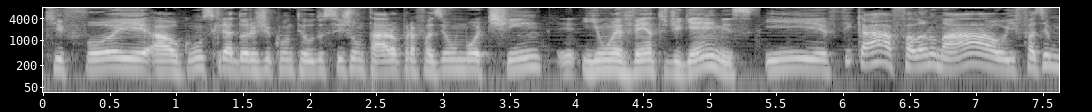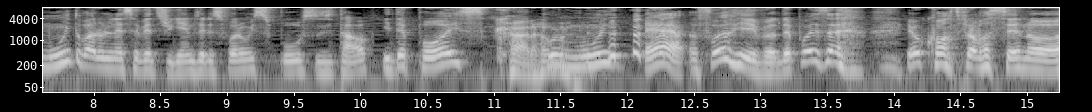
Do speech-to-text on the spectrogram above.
que foi alguns criadores de conteúdo se juntaram para fazer um motim e um evento de games e ficar falando mal e fazer muito barulho nesse evento de games. Eles foram expulsos e tal. E depois, Caramba. por muito. É, foi horrível. Depois é, eu conto pra você no,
